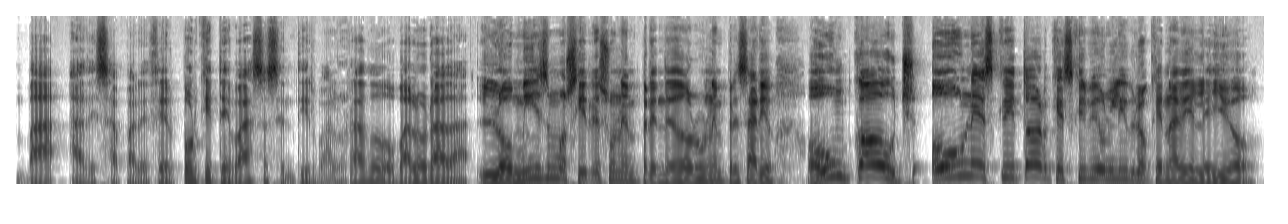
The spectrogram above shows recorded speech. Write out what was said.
va a desaparecer porque te vas a sentir valorado o valorada. Lo mismo si eres un emprendedor, un empresario o un coach o un escritor que escribió un libro que nadie leyó.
